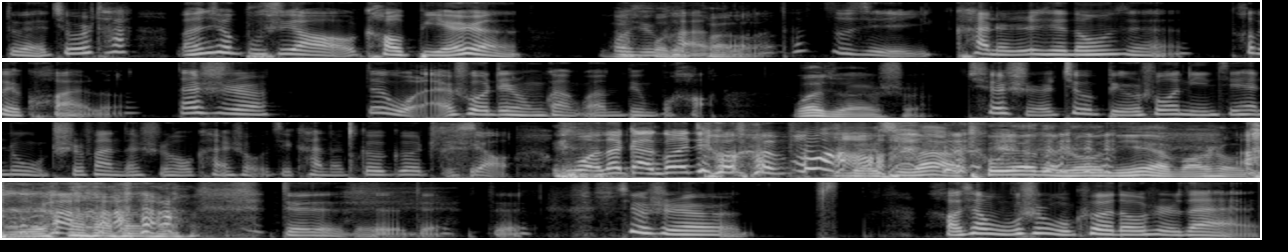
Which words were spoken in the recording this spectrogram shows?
对，就是他完全不需要靠别人来获取快乐，快乐。他自己看着这些东西特别快乐。但是对我来说，这种感官并不好。我也觉得是，确实，就比如说您今天中午吃饭的时候看手机，看的咯咯直 笑，我的感官就很不好每。次咱俩抽烟的时候，你也玩手机，对对对对对对，就是好像无时无刻都是在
